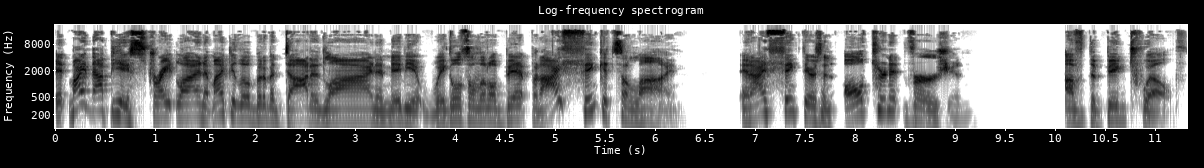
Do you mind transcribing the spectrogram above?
it might not be a straight line. It might be a little bit of a dotted line and maybe it wiggles a little bit, but I think it's a line. And I think there's an alternate version of the Big 12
